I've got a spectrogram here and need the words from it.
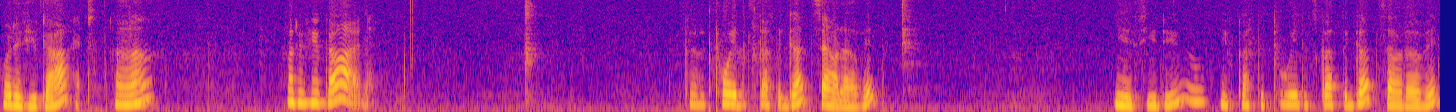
What have you got? Huh? What have you got? Got a toy that's got the guts out of it. Yes, you do. You've got the toy that's got the guts out of it.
